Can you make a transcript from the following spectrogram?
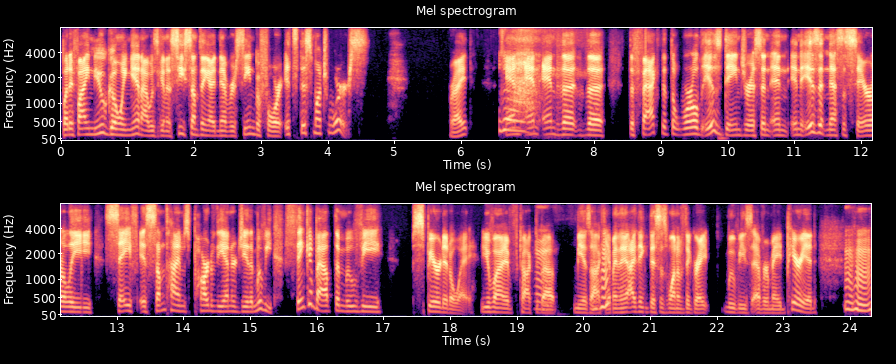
But if I knew going in I was going to see something I'd never seen before, it's this much worse. Right? Yeah. And and and the the the fact that the world is dangerous and and and isn't necessarily safe is sometimes part of the energy of the movie. Think about the movie Spirited Away. You and I have talked Mm. about Miyazaki. Mhm. I mean, I think this is one of the great movies ever made. Period. hmm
